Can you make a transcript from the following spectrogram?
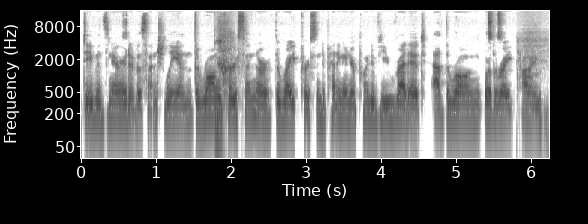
David's narrative, essentially, and the wrong person or the right person, depending on your point of view, read it at the wrong or the right time.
